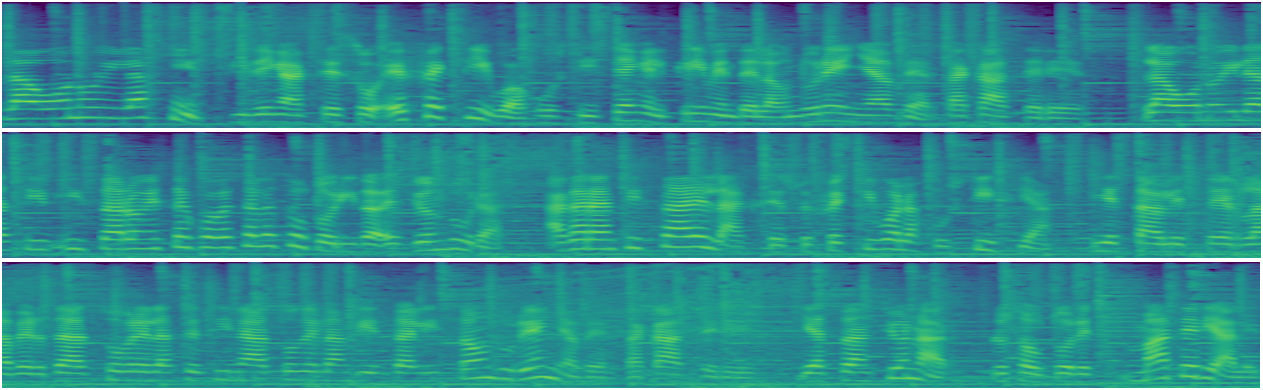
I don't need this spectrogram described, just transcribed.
La ONU y la CID piden acceso efectivo a justicia en el crimen de la hondureña Berta Cáceres. La ONU y la CID instaron este jueves a las autoridades de Honduras a garantizar el acceso efectivo a la justicia y establecer la verdad sobre el asesinato de la ambientalista hondureña Berta Cáceres y a sancionar los autores materiales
